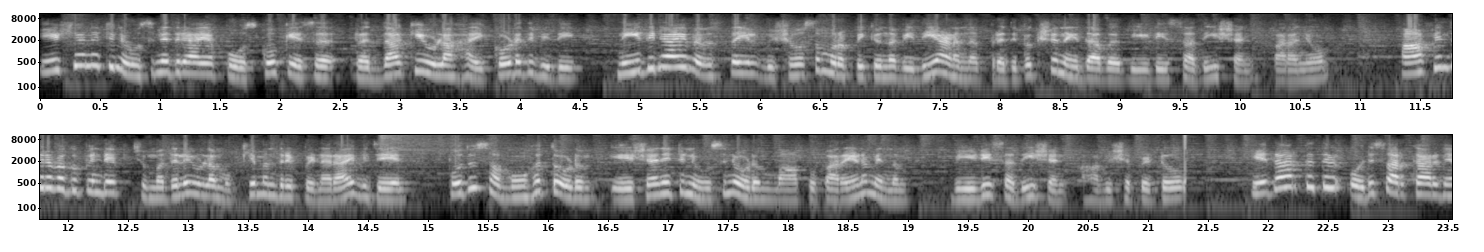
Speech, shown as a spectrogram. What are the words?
ഏഷ്യാനെറ്റ് ന്യൂസിനെതിരായ പോസ്കോ കേസ് റദ്ദാക്കിയുള്ള ഹൈക്കോടതി വിധി നീതിന്യായ വ്യവസ്ഥയിൽ വിശ്വാസം വിശ്വാസമുറപ്പിക്കുന്ന വിധിയാണെന്ന് പ്രതിപക്ഷ നേതാവ് വി ഡി സതീശൻ പറഞ്ഞു. ആഭ്യന്തര വകുപ്പിന്റെ ചുമതലയുള്ള മുഖ്യമന്ത്രി പിണറായി വിജയൻ പൊതുസമൂഹത്തോടും ഏഷ്യാനെറ്റ് ന്യൂസിനോടും മാപ്പ് പറയണമെന്നും വി ഡി സതീശൻ ആവശ്യപ്പെട്ടു. യഥാർത്ഥത്തിൽ ഒരു സർക്കാരിന്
